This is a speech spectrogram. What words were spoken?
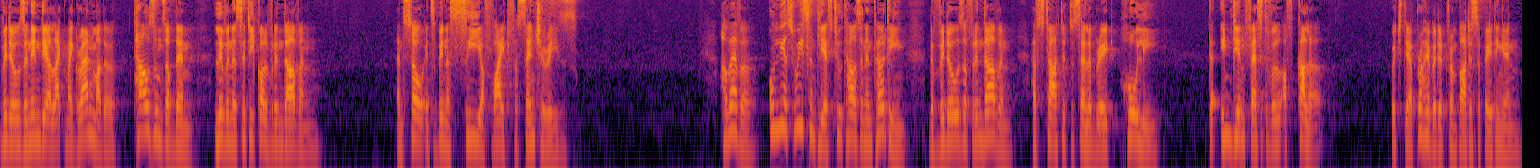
Widows in India, like my grandmother, thousands of them, live in a city called Vrindavan. And so it's been a sea of white for centuries. However, only as recently as 2013, the widows of Vrindavan have started to celebrate Holi, the Indian festival of color, which they are prohibited from participating in.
